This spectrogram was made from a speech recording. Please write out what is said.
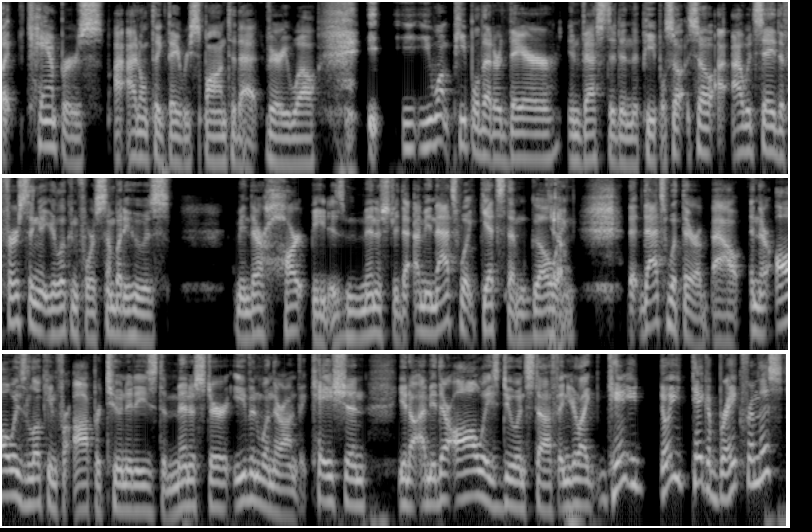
but campers, I, I, don't think they respond to that very well. you, you want people that are there invested in the people. So, so I would say the first thing that you're looking for is somebody who is, I mean, their heartbeat is ministry. I mean, that's what gets them going. That, that's what they're about. And they're always looking for opportunities to minister, even when they're on vacation. You know, I mean, they're always doing stuff. And you're like, can't you, don't you take a break from this?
